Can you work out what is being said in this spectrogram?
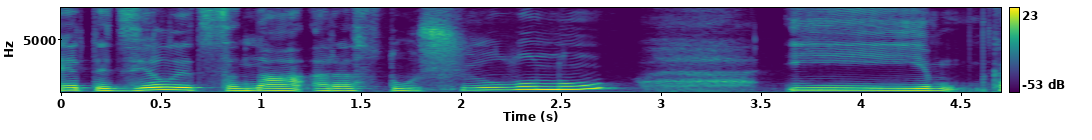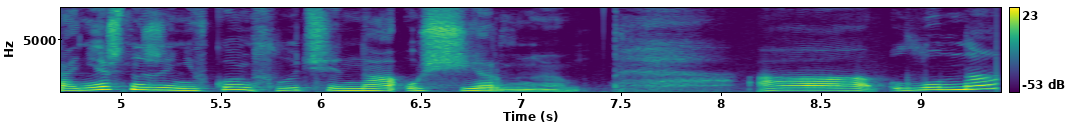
это делается на растущую луну. И, конечно же, ни в коем случае на ущербную. А, луна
